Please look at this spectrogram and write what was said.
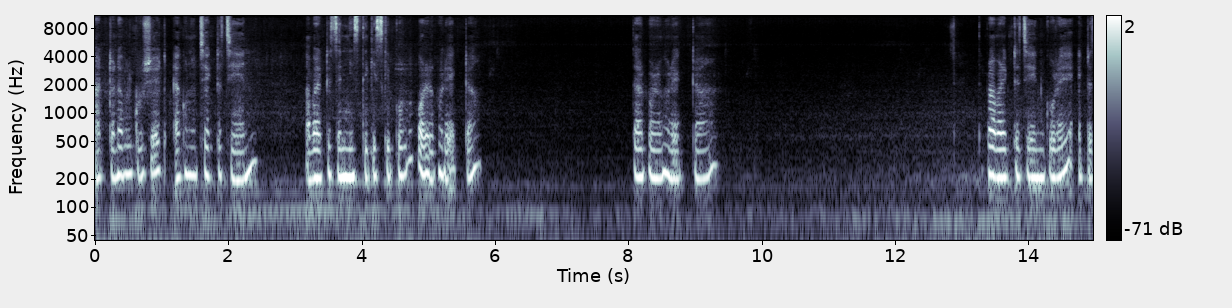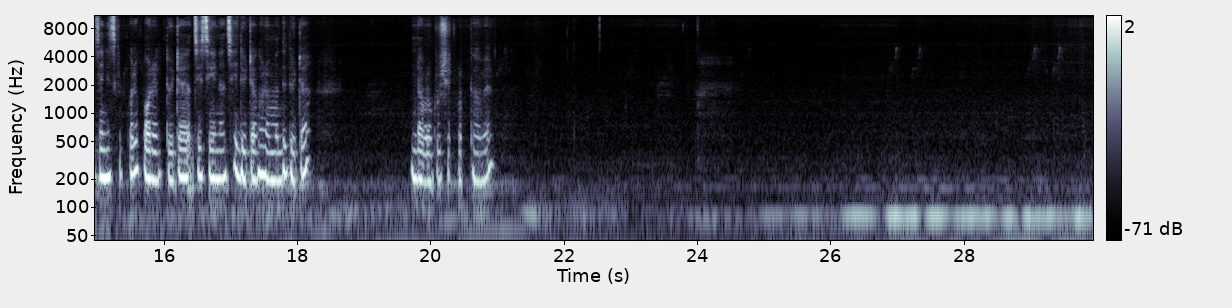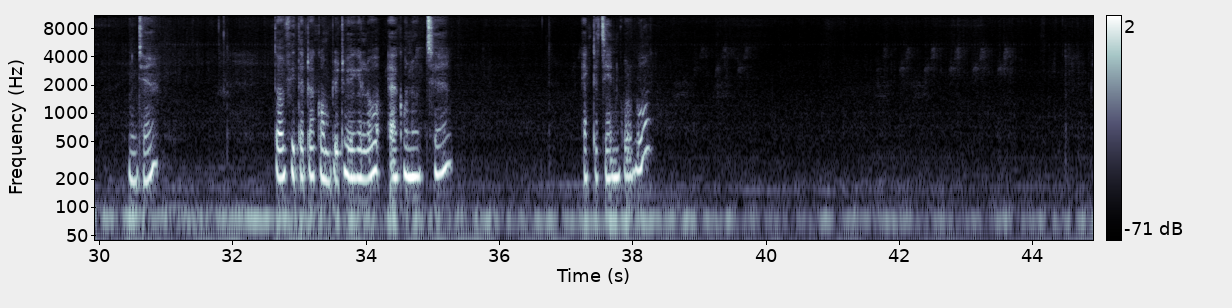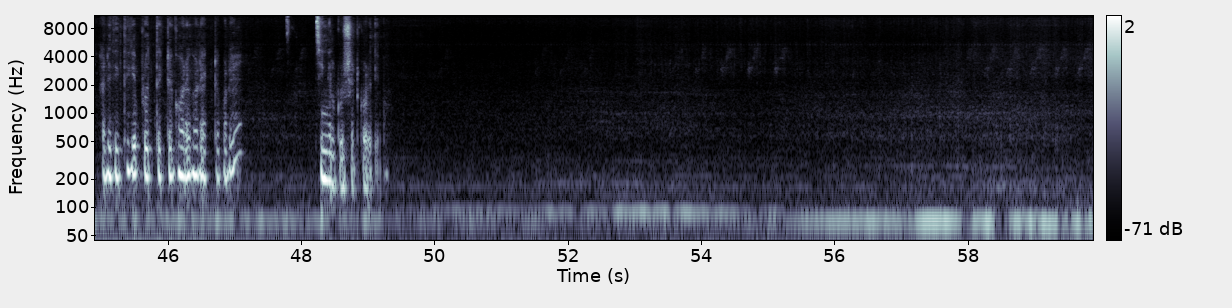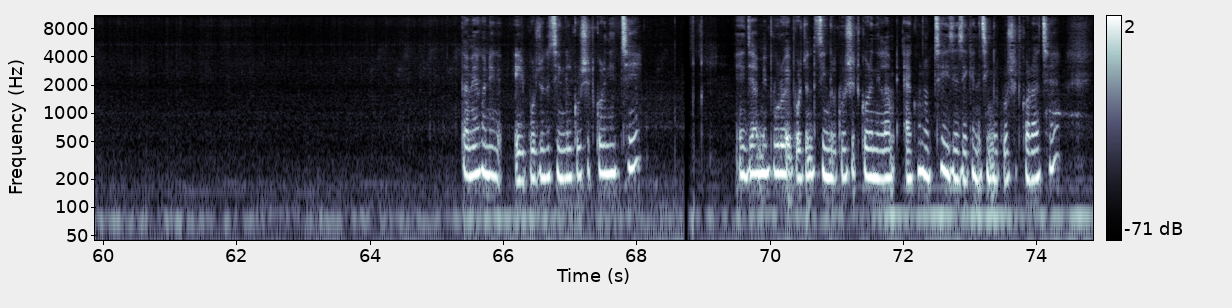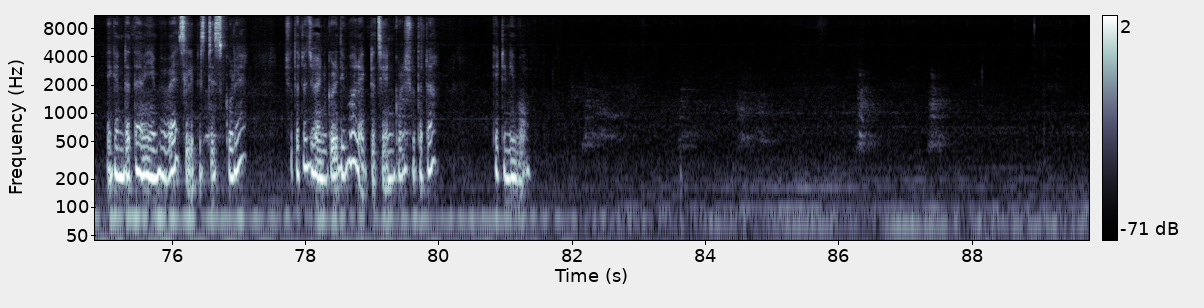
আটটা ডাবল ক্রোশেট এখন হচ্ছে একটা চেন আবার একটা চেন নিচ থেকে স্কিপ করব, পরের ঘরে একটা, তারপরের ঘরে একটা, তারপর আবার একটা চেন করে, একটা চেন স্কিপ করে, পরের দুইটা যে চেন আছে দুইটা ঘরের মধ্যে দুইটা ডাবল ক্রোশেট করতে হবে। যে, তো ফিতাটা কমপ্লিট হয়ে গেল। এখন হচ্ছে একটা চেন করব। আর এদিক থেকে প্রত্যেকটা ঘরে ঘরে একটা করে সিঙ্গেল ক্রোশেট করে দেব। তো আমি এখন এই পর্যন্ত সিঙ্গেল ক্রোশেট করে নিচ্ছি। এই যে আমি পুরো এই পর্যন্ত সিঙ্গেল ক্রোশেট করে নিলাম। এখন হচ্ছে এই যে যেখানে সিঙ্গেল ক্রোশেট করা আছে, এখানটাতে আমি এভাবে স্লিপ স্টিচ করে সুতাটা জয়েন করে দিব আর একটা চেন করে সুতাটা কেটে নিব।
